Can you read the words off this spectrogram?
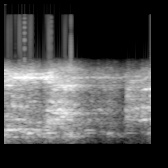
Yeah.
